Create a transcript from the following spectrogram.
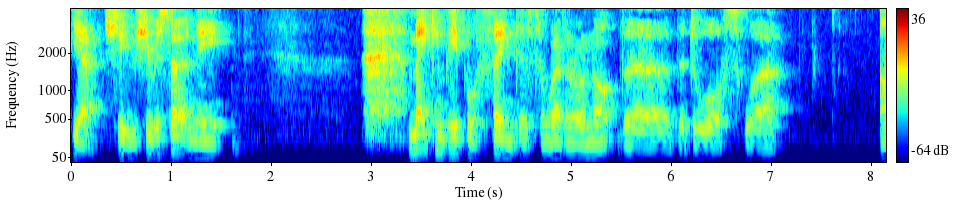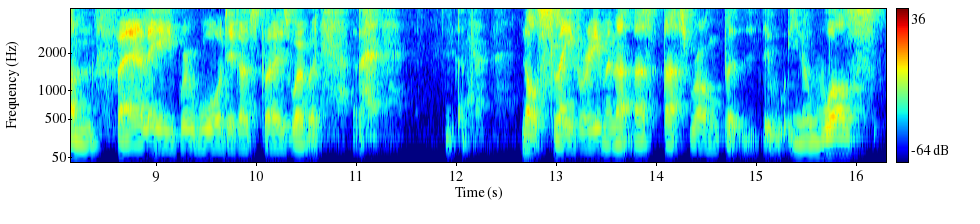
yeah, she she was certainly making people think as to whether or not the the dwarfs were unfairly rewarded. I suppose. Not slavery. I mean that, that's that's wrong. But you know, was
